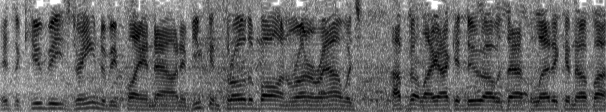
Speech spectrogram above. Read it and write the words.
It's a QB's dream to be playing now, and if you can throw the ball and run around, which I felt like I could do, I was athletic enough. I,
